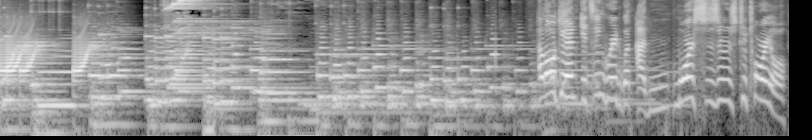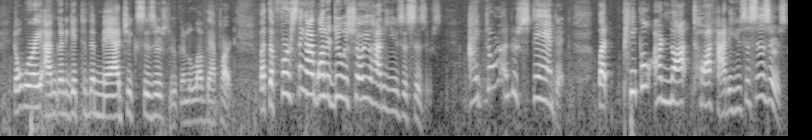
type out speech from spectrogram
Hello again, it's Ingrid with a more scissors tutorial. Don't worry, I'm going to get to the magic scissors. You're going to love that part. But the first thing I want to do is show you how to use the scissors. I don't understand it, but people are not taught how to use the scissors.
